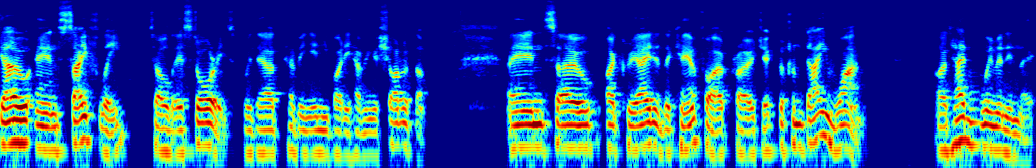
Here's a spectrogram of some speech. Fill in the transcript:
go and safely tell their stories without having anybody having a shot at them. And so I created the Campfire Project. But from day one, I'd had women in there.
